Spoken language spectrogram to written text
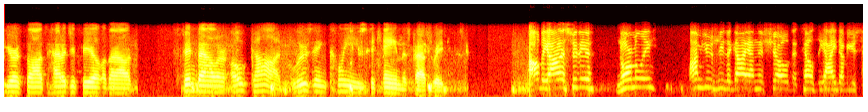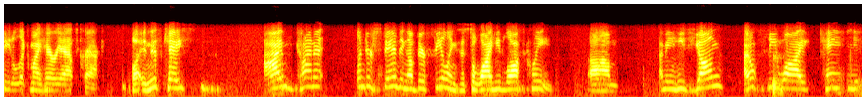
your thoughts. How did you feel about Finn Balor? Oh God, losing clean to Kane this past week. I'll be honest with you. Normally, I'm usually the guy on this show that tells the IWC to lick my hairy ass crack. But in this case, I'm kind of understanding of their feelings as to why he lost clean. Um, I mean, he's young. I don't see why Kane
